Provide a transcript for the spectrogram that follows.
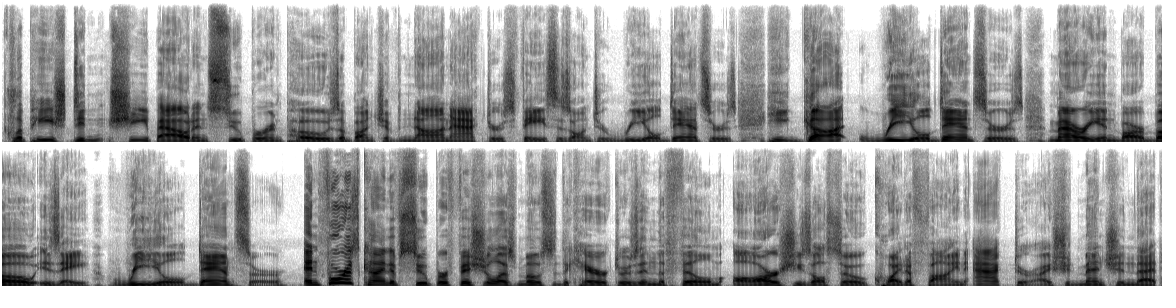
Klapisch didn't sheep out and superimpose a bunch of non actors' faces onto real dancers. He got real dancers. Marion Barbeau is a real dancer. And for as kind of superficial as most of the characters in the film are, she's also quite a fine actor. I should mention that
